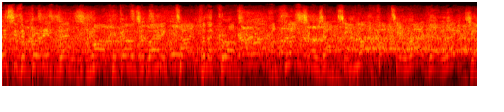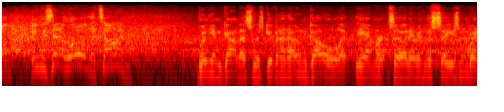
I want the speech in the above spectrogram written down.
This is a brilliant bit. The marker goes away, time for the cross. And Fletcher was actually, not the fact he arrived there late, John, he was there all the time. William Gallas was given an own goal at the Emirates earlier in the season when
